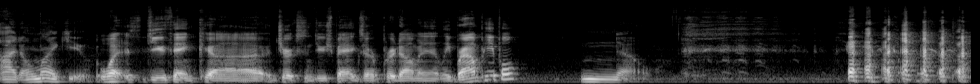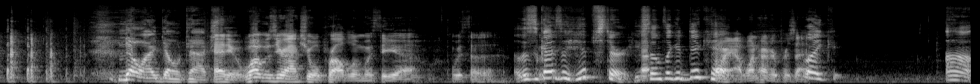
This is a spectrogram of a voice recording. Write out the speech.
I don't like you. What is, do you think? Uh, jerks and douchebags are predominantly brown people. No. no, I don't actually. Anyway, what was your actual problem with the uh, with uh, This guy's a hipster. He sounds like a dickhead. Oh yeah, one hundred percent. like uh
